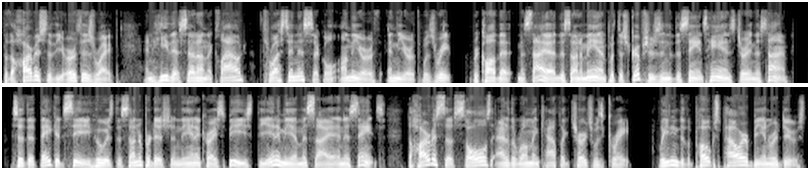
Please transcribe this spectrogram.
for the harvest of the earth is ripe. And he that sat on the cloud thrust in his sickle on the earth, and the earth was reaped. Recall that Messiah, the Son of Man, put the scriptures into the saints' hands during this time, so that they could see who is the son of perdition, the Antichrist beast, the enemy of Messiah and his saints. The harvest of souls out of the Roman Catholic Church was great, leading to the Pope's power being reduced.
